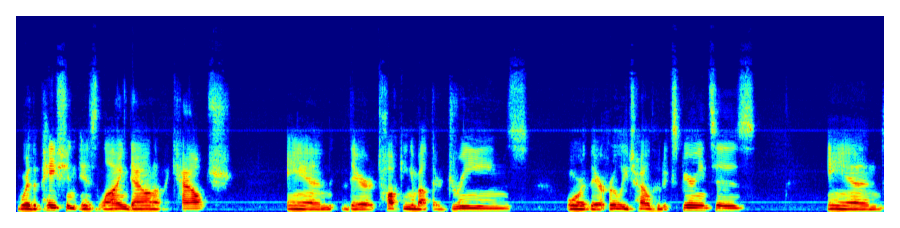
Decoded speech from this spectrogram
where the patient is lying down on the couch and they're talking about their dreams or their early childhood experiences. And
